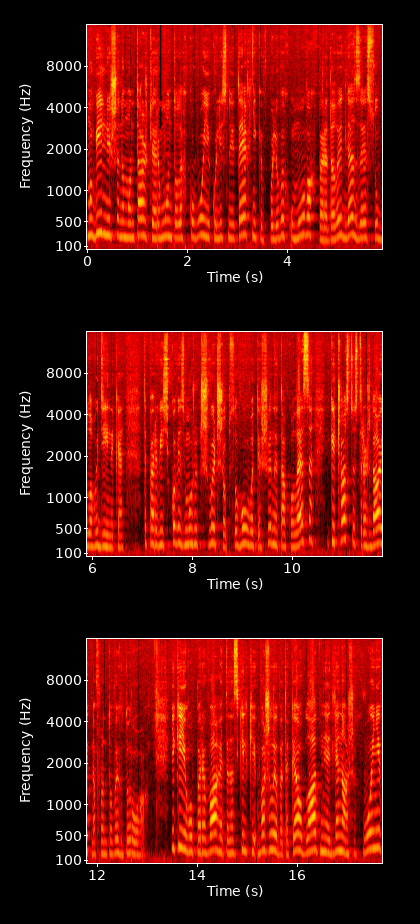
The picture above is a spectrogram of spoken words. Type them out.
Мобільний шиномонтаж для ремонту легкової колісної техніки в польових умовах передали для ЗСУ благодійники. Тепер військові зможуть швидше обслуговувати шини та колеса, які часто страждають на фронтових дорогах. Які його переваги та наскільки важливе таке обладнання для наших воїнів,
